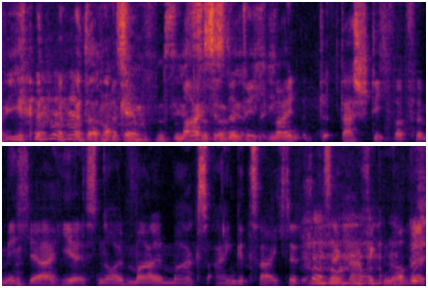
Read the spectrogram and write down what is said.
wie darum also, kämpfen, sie Marx ist natürlich mein, das Stichwort für mich. Ja, hier ist neunmal Marx eingezeichnet in dieser Graphic Novel.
